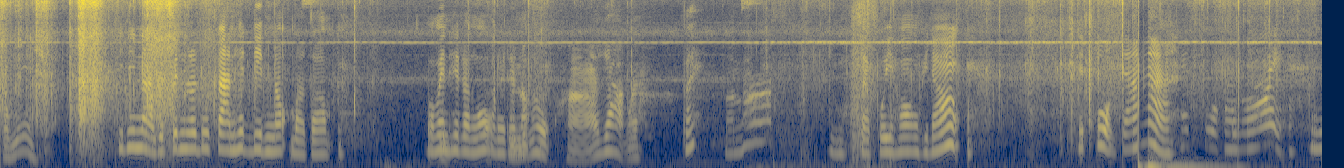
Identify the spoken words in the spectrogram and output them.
โอ้มี ที่นี่น่าจะเป็นฤดูกาลเฮ็ดดินเนาะบ่ตอมบ่แม่นเฮ็ดระโงกเลยเป็เด้นอลูกเนาะหกหายากเลยไปจากปุยห้องพี่น้องเฮ็ดปวกจ้าให้พวกมึงน้อยโอ้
